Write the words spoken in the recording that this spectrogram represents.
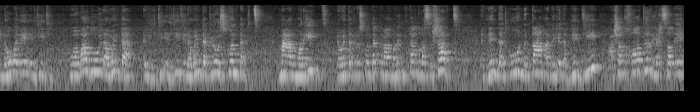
اللي هو الإيه؟ ال dT وبرده لو أنت ال dT لو أنت close contact مع المريض لو أنت close contact مع المريض بتاخده بس بشرط إن أنت تكون متطعم قبل كده بندي عشان خاطر يحصل إيه؟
